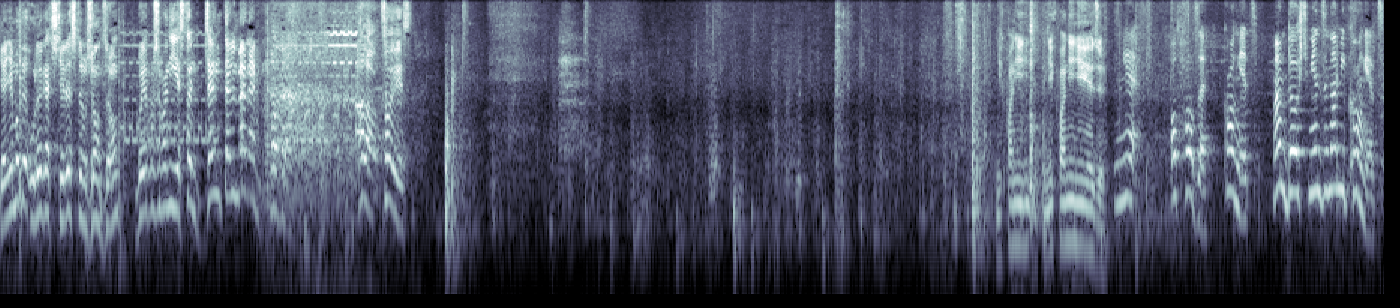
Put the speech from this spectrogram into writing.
Ja nie mogę ulegać cielesnym rządzom, bo ja, proszę pani, jestem dżentelmenem. Dobra. Halo, co jest? Pani, niech pani nie jedzie. Nie, odchodzę. Koniec. Mam dość, między nami koniec.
